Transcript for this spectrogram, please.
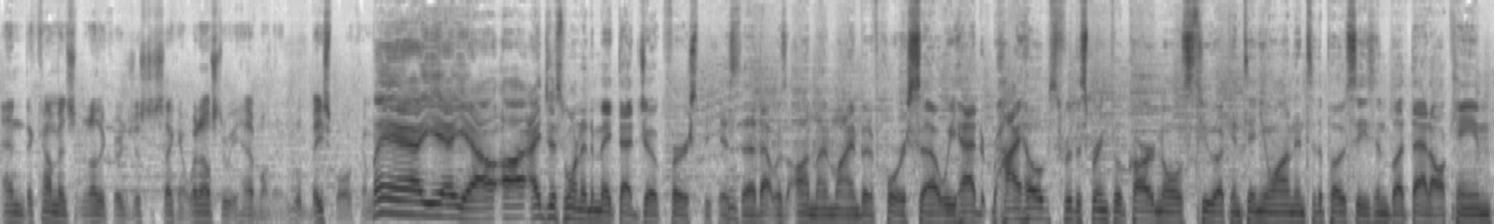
and the comments of another coach. Just a second. What else do we have on there? A little baseball coming. Yeah, yeah, yeah. Uh, I just wanted to make that joke first because uh, that was on my mind. But of course, uh, we had high hopes for the Springfield Cardinals to uh, continue on into the postseason, but that all came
